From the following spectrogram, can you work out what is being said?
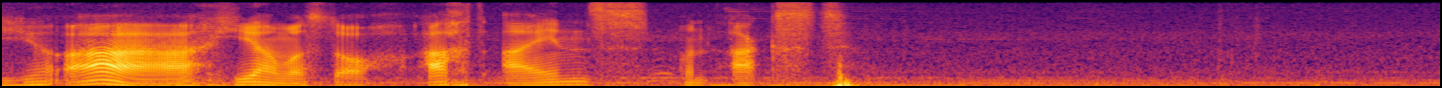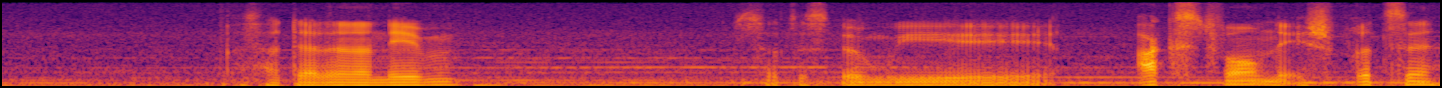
Hier. Ah, hier haben wir es doch. 8-1 und Axt. Was hat der denn daneben? Was hat das irgendwie... Axtform? Ne, Spritze.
